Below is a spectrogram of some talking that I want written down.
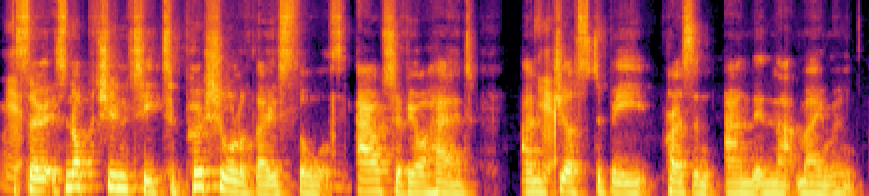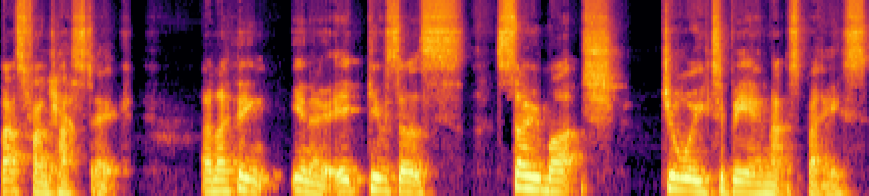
Yeah. So it's an opportunity to push all of those thoughts out of your head and yeah. just to be present and in that moment. That's fantastic. And I think, you know, it gives us so much joy to be in that space.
